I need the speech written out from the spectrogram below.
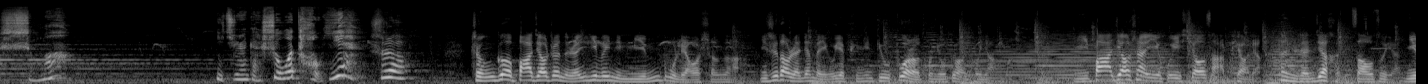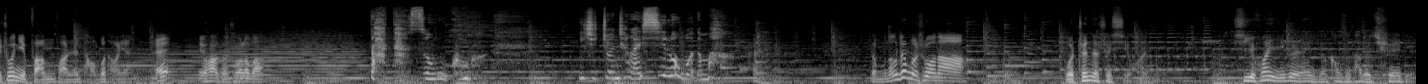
什么？你居然敢说我讨厌？是啊，整个芭蕉镇的人因为你民不聊生啊！你知道人家每个月平均丢多少头牛、多少头羊吗？你芭蕉扇一挥，潇洒漂亮，但是人家很遭罪啊！你说你烦不烦人，讨不讨厌？哎，没话可说了吧？大胆孙悟空，你是专程来奚落我的吗？怎么能这么说呢？我真的是喜欢你，喜欢一个人也要告诉他的缺点，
